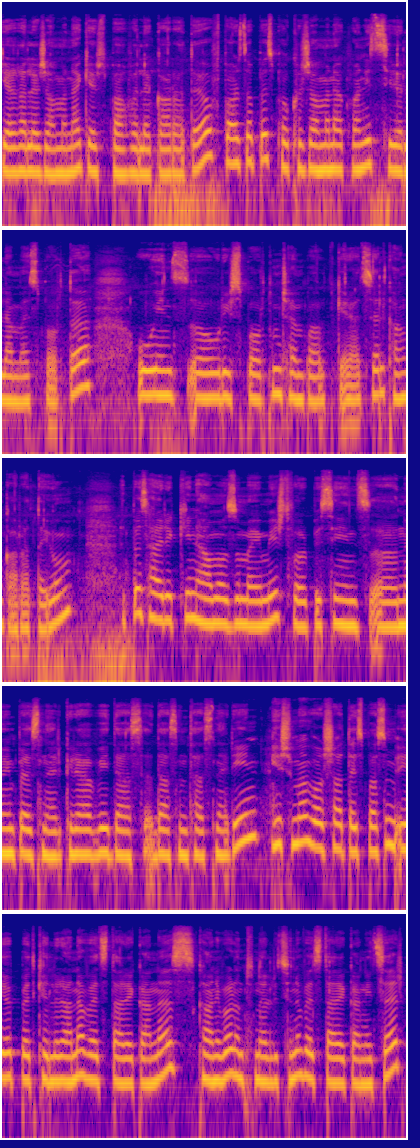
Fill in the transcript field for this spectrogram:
եղել է ժամանակ, երբ զբաղվել է կարատեով, պարզապես փոքր ժամանակվանից սիրել եմ այս սպորտը ու ինձ ուրիշ սպորտում չեմ պատկերացել, քան կարատեում։ Այդպես հայրիկին համոզում էի միշտ, որպեսզի ինձ նույնպես ներգրավի դաս դասընթացներին։ Հիշում եմ, որ շատ էի սպասում, երբ պետք է լրանա 6 տարեկանս, քանի որ ընդունելությունը 6 տարեկանից էր։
